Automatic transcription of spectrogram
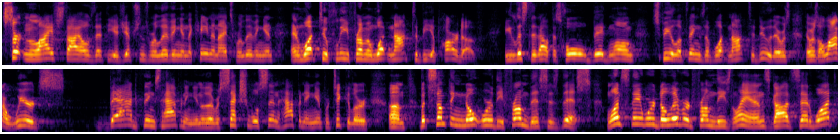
certain lifestyles that the Egyptians were living in, the Canaanites were living in, and what to flee from and what not to be a part of. He listed out this whole big, long spiel of things of what not to do. There was, there was a lot of weird bad things happening. You know, there was sexual sin happening in particular. Um, but something noteworthy from this is this once they were delivered from these lands, God said, What?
